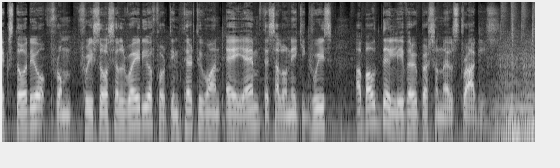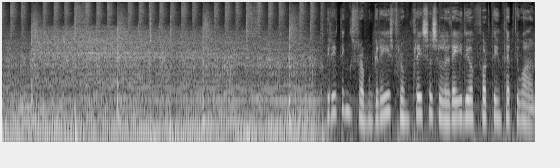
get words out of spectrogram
Next audio from Free Social Radio 1431 AM Thessaloniki, Greece about delivery personnel struggles. Greetings from Greece from Free Social Radio 1431.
